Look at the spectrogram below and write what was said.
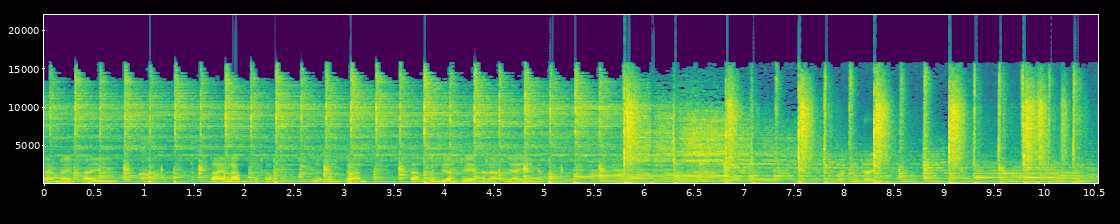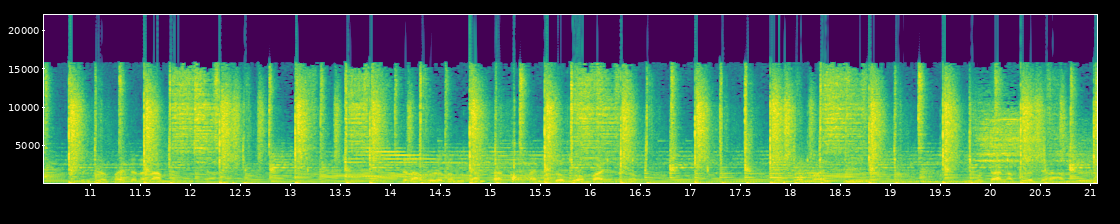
ใช้ไม้ไผ่หลายลำนะครับ เพื่อทำการสร้างเป็นเลื่อนเท่ขนาดใหญ่นะครับ ก็จะได้เป็นเรือไฟแต่ละลำนี่ครับแต่ละเภอต้องมีการตัดให้มารวมรวมไว้นะครับรวมรวมไว้ที่ที่ว่าการอำเภอแต่ละอำเภอ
